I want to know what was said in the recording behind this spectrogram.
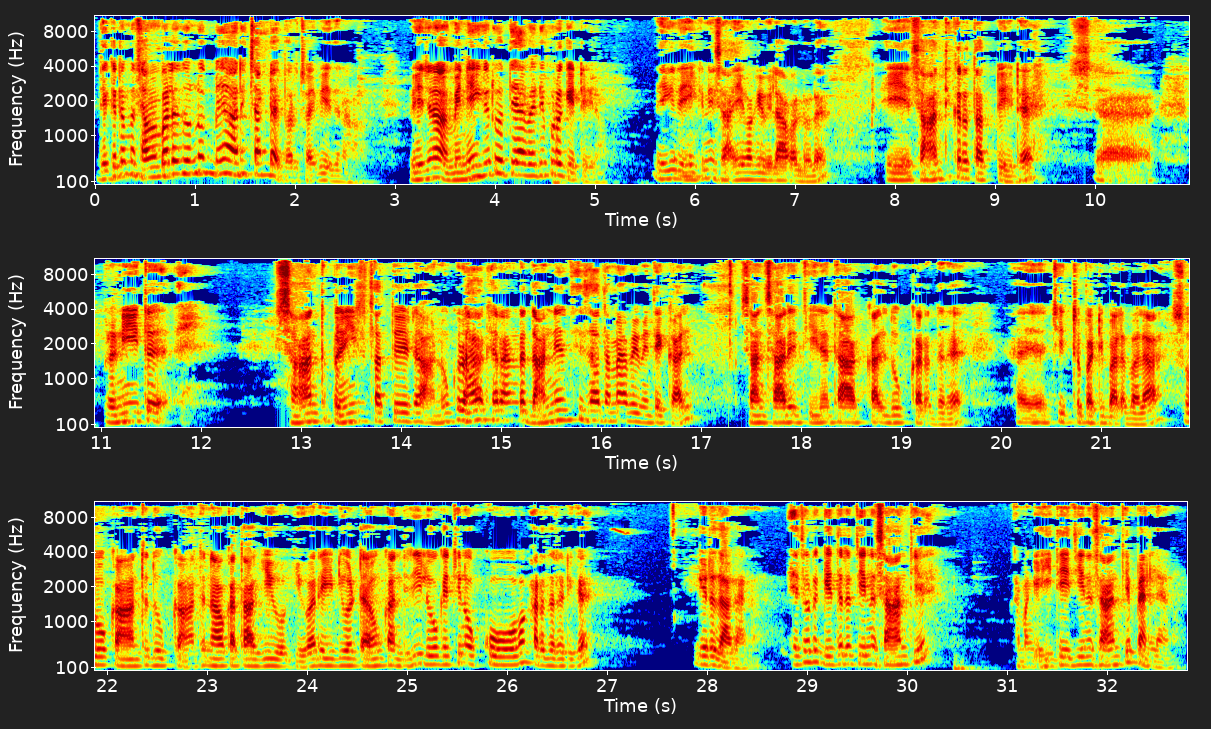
දෙකටම සමබල දුන්නොත් මෙයා හරි ඡණ්ඩයි පරිසයි වේදනාව. වේදනාව මෙනෙහි කරොත් එයා වැඩිපුර ගෙටෙනවා. ඒකද ඒක නිසා ඒ වගේ වෙලාවල් වල ඒ සාන්තිකර තත්වයට ප්‍රනීත ශාන්ත ප්‍රනීත තත්වයට අනුග්‍රහ කරන්න දන්නේ නිසා තමයි අපි මෙතෙක්කල් සංසාරේ තියෙන තාක්කල් දුක් කරදර චිත්‍රපටි බල බල ශෝකාන්ත දුක්ඛාන්ත නව කතා කියෝ කියව රේඩියෝ වලට අහුන් කන්දිදී ලෝකෙ තියෙන ඔක්කොම කරදර ටික ගෙට දා ගන්නවා. එතකොට ගෙදර තියෙන සාන්තිය තමන්ගේ හිතේ තියෙන සාන්තිය පැනලා යනවා.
